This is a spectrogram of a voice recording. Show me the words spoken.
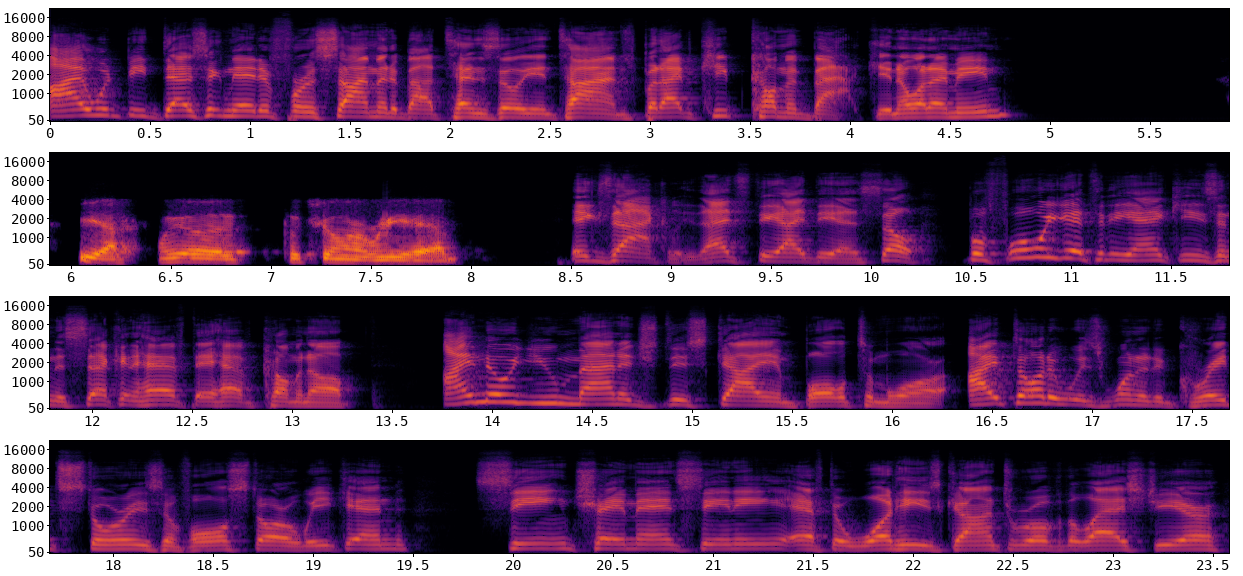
I would be designated for assignment about 10 zillion times, but I'd keep coming back. You know what I mean? Yeah, we ought to put you on a rehab. Exactly. That's the idea. So before we get to the Yankees in the second half they have coming up, I know you managed this guy in Baltimore. I thought it was one of the great stories of All Star weekend, seeing Trey Mancini after what he's gone through over the last year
